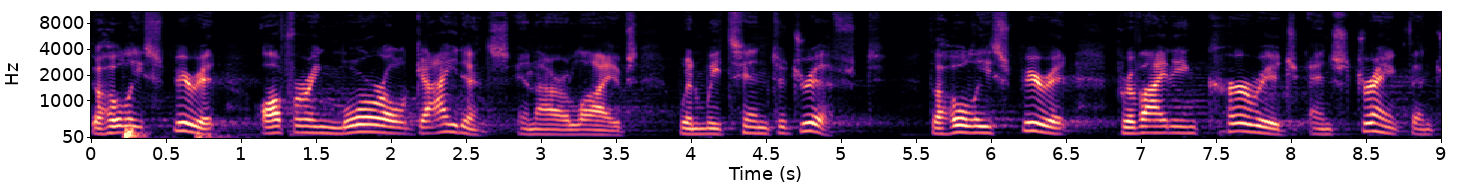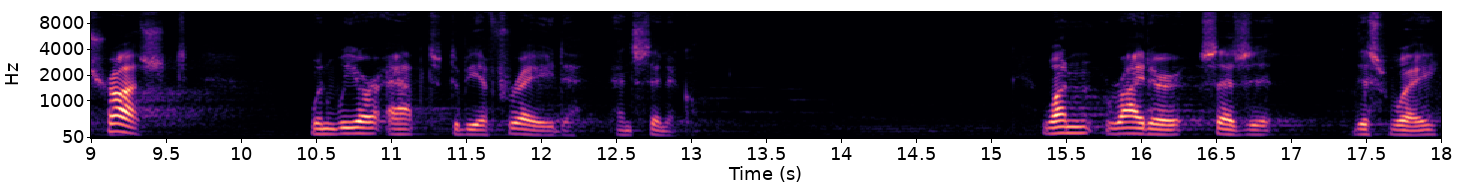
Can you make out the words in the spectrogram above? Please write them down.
The Holy Spirit offering moral guidance in our lives when we tend to drift. The Holy Spirit providing courage and strength and trust when we are apt to be afraid and cynical. One writer says it this way.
